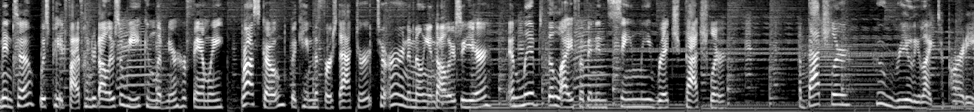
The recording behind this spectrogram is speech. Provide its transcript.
Minta was paid $500 a week and lived near her family. Roscoe became the first actor to earn a million dollars a year and lived the life of an insanely rich bachelor. A bachelor who really liked to party.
